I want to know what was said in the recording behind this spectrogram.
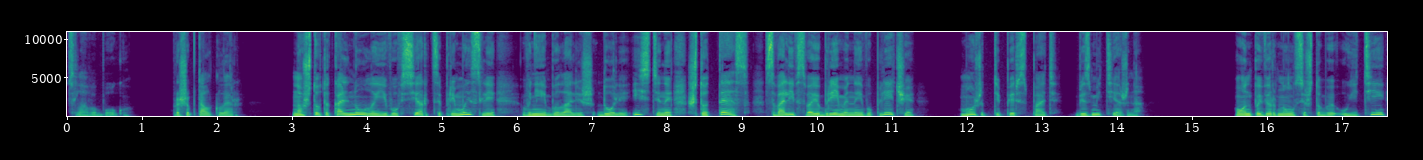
«Слава Богу», — прошептал Клэр. Но что-то кольнуло его в сердце при мысли, в ней была лишь доля истины, что Тесс, свалив свое бремя на его плечи, может теперь спать безмятежно. Он повернулся, чтобы уйти,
